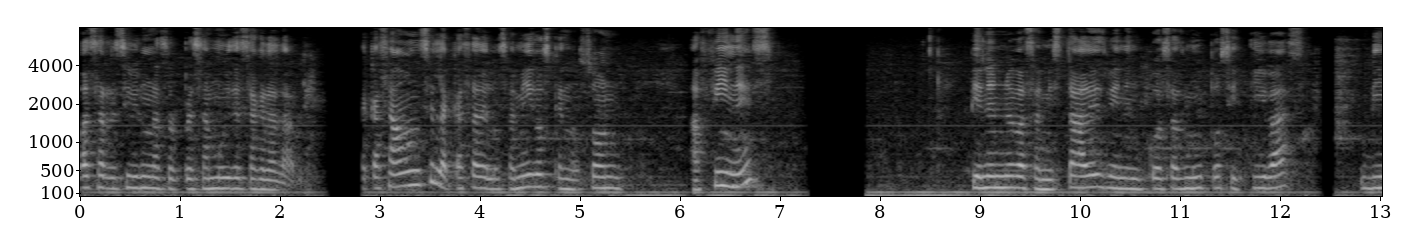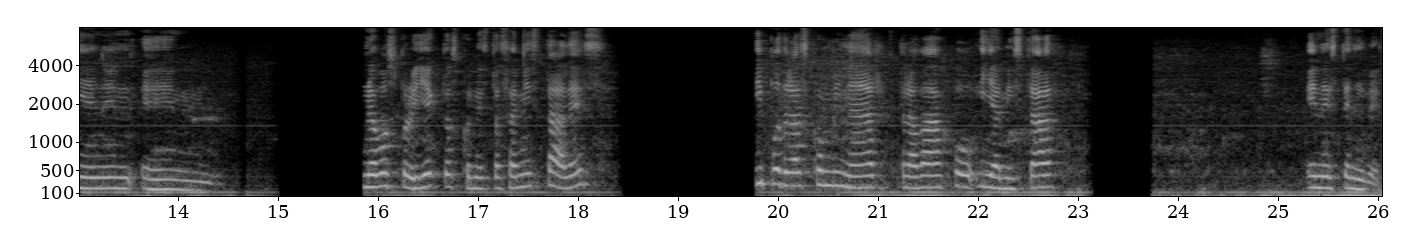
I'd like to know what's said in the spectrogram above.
vas a recibir una sorpresa muy desagradable. La casa 11, la casa de los amigos que no son afines. Vienen nuevas amistades, vienen cosas muy positivas, vienen em, nuevos proyectos con estas amistades y podrás combinar trabajo y amistad en este nivel.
